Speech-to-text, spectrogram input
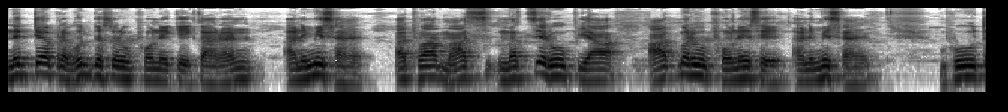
नित्य प्रबुद्ध स्वरूप होने के कारण अनिमिष हैं, अथवा मत्स्य रूप या आत्मरूप होने से अनिमिष हैं। भूत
